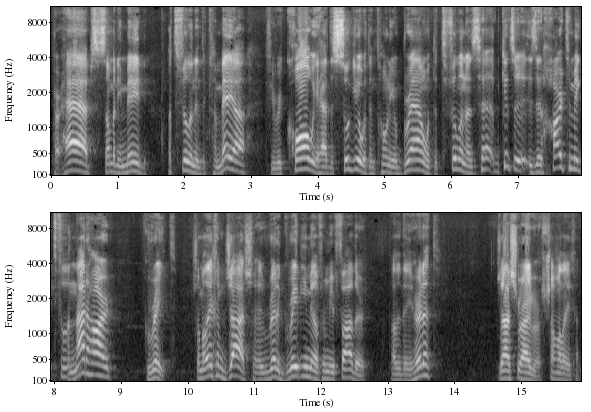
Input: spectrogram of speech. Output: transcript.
perhaps somebody made a tefillin into kameya. If you recall, we had the sugya with Antonio Brown with the tefillin on his head. Kids, is it hard to make tefillin? Not hard. Great. Shalom Aleichem, Josh. I read a great email from your father the other day. You heard it? Josh Schreiber. Shalom Aleichem.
